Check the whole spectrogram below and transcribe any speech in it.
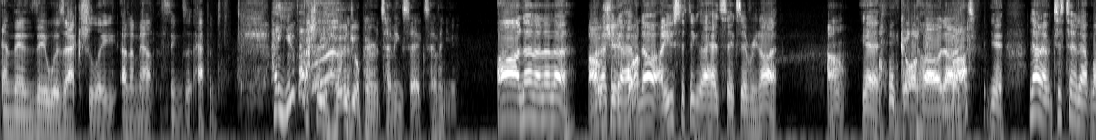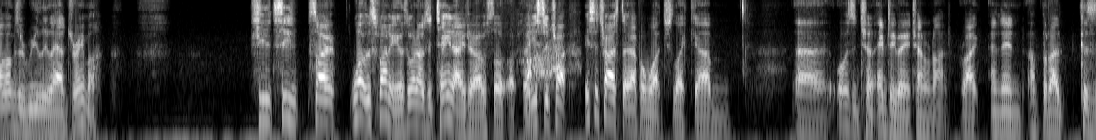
and then there was actually an amount of things that happened. Hey, you've actually heard your parents having sex, haven't you? Oh no no no no! I Oh, don't shit, think I have. what? No, I used to think they had sex every night. Oh. Yeah. Oh, God. Oh no. But? Yeah. No no. It just turned out my mum's a really loud dreamer. She she. So what was funny was when I was a teenager, I was. I used to try. I used to try to stay up and watch like um. Uh, what was it? Channel, MTV and Channel Nine, right? And then, uh, but I because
